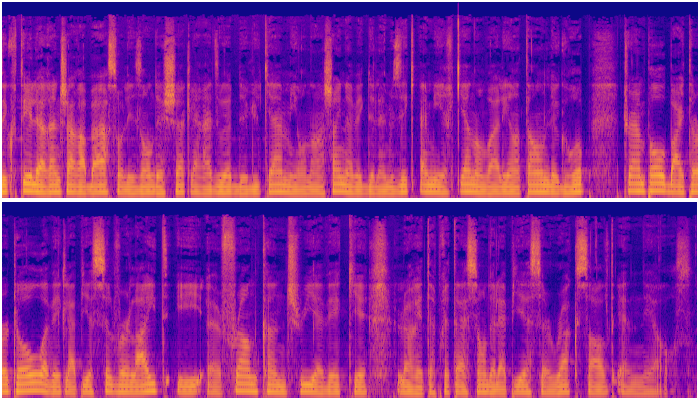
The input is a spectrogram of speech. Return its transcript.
Vous écoutez Laurent Charabert sur les ondes de choc, la radio web de Lucam, et on enchaîne avec de la musique américaine. On va aller entendre le groupe Trample by Turtle avec la pièce Silverlight et euh, Front Country avec euh, leur interprétation de la pièce Rock, Salt and Nails.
